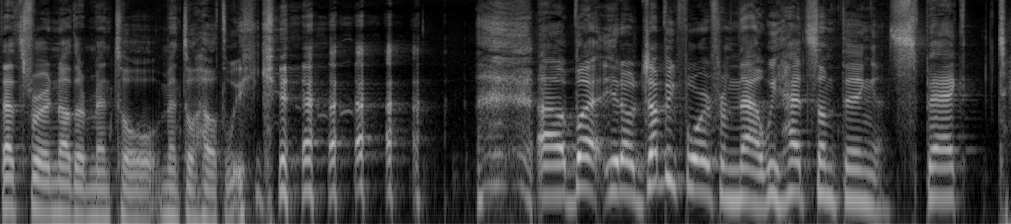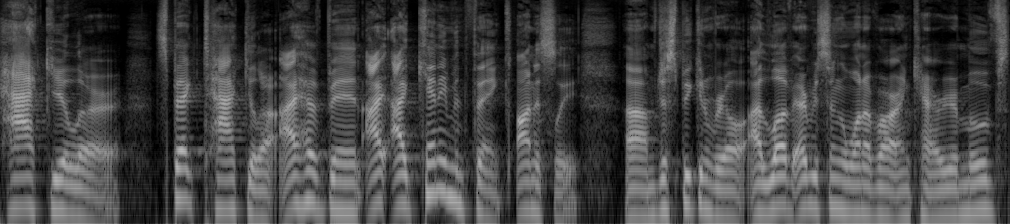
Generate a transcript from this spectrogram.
that's for another mental mental health week. uh, but you know, jumping forward from that, we had something spectacular spectacular. I have been, I, I can't even think, honestly, um, just speaking real. I love every single one of our uncarrier moves,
